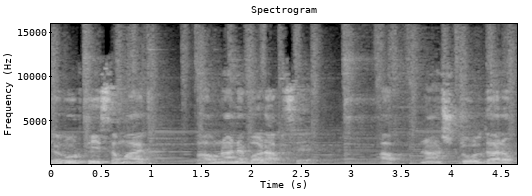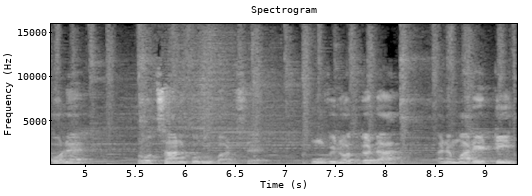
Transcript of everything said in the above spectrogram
જરૂરથી સમાજ ભાવનાને બળ આપશે. આપના સ્ટોલ ધારકોને પ્રોત્સાહન પૂરું પાડશે. હું વિનોદ ગડા અને મારી ટીમ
